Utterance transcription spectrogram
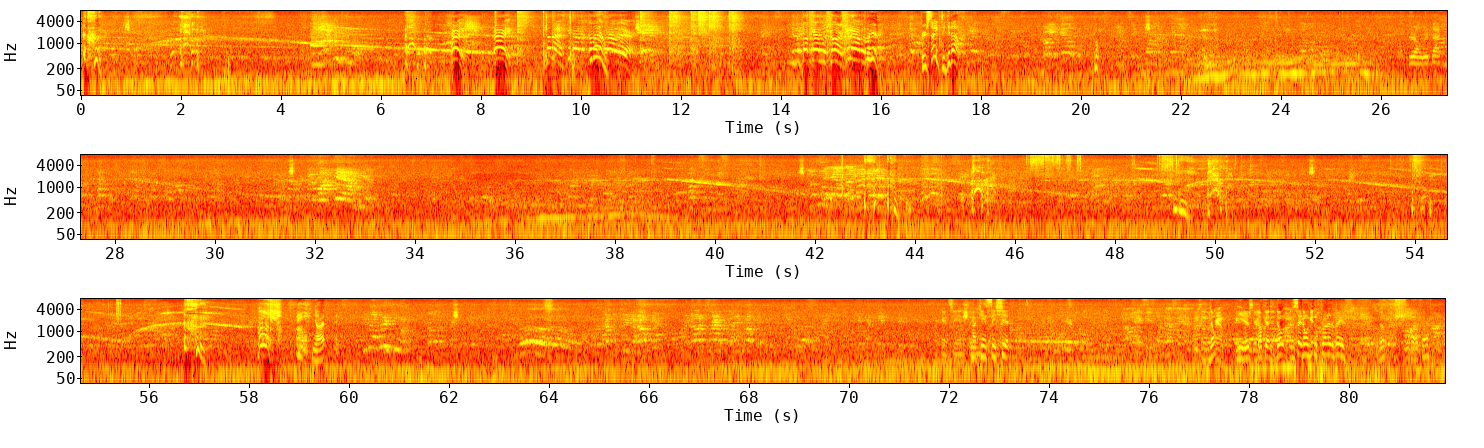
Hey! Hey! Come on, get out of the car! Get. Get out of there! Get the fuck out of the car! Get out of Over there! here. For your safety, get out. They're all the way back. You all right? I can't see anything. I can't see shit. Don't. He is. Okay. Don't say. Don't get in front of the van. Right there.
